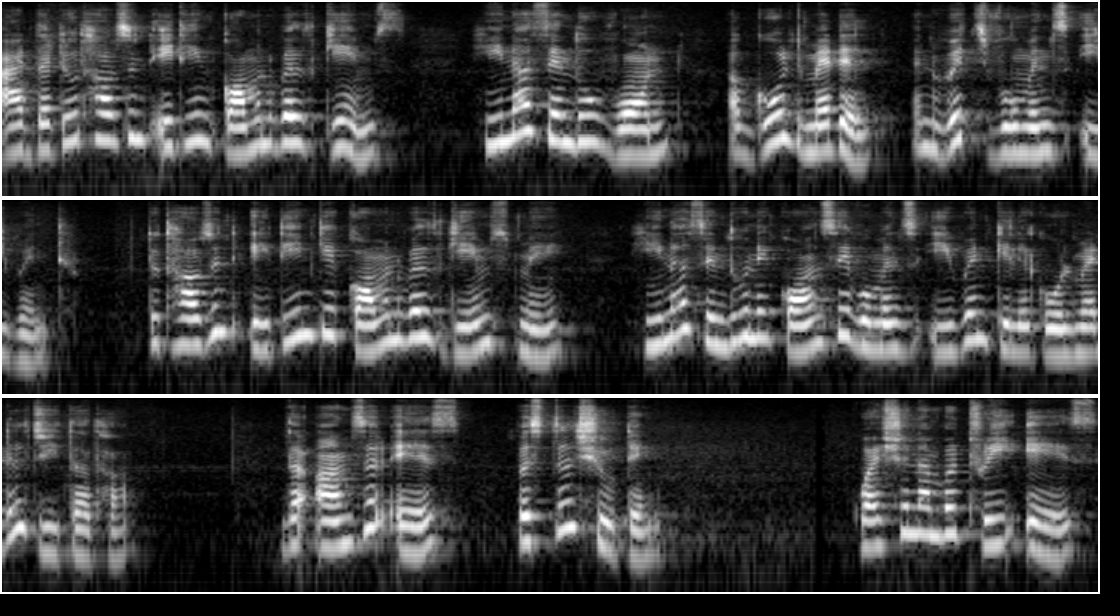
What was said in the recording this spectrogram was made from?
at the 2018 Commonwealth Games Heena Sidhu won a gold medal in which women's event 2018 के कॉमनवेल्थ गेम्स में हीना सिंधु ने कौन से वुमेंस इवेंट के लिए गोल्ड मेडल जीता था? The answer is Pistol shooting. Question number 3 is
